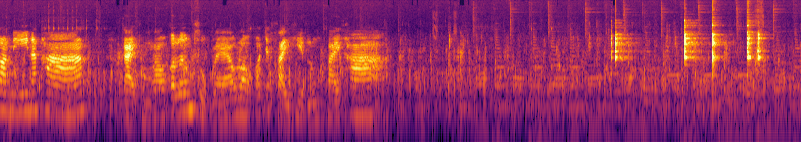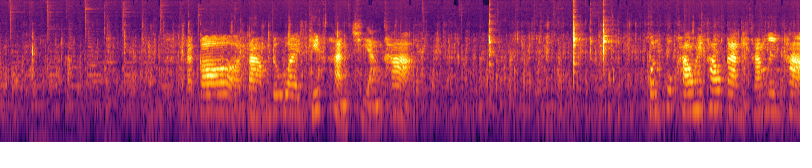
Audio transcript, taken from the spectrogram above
ตอนนี้นะคะ ไก่ของเราก็เริ่มสุกแล้ว เราก็จะใส่เห็ดลงไปค่ะแล้วก็ตามด้วยพริกหั่นเฉียงค่ะ คนคลุกเคล้าให้เข้ากันอีกครั้งหนึ่งค่ะ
